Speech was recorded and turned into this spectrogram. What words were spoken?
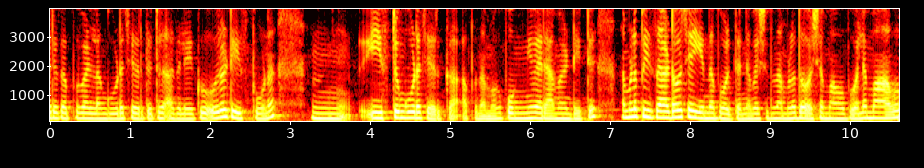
ഒരു കപ്പ് വെള്ളം കൂടെ ചേർത്തിട്ട് അതിലേക്ക് ഒരു ടീസ്പൂണ് ഈസ്റ്റും കൂടെ ചേർക്കുക. അപ്പോൾ നമുക്ക് പൊങ്ങി വരാൻ വേണ്ടിയിട്ട് നമ്മൾ പിസാഡോ ചെയ്യുന്ന പോലെ തന്നെ പക്ഷെ ഇത് നമ്മൾ ദോശമാവ് പോലെ മാവ്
